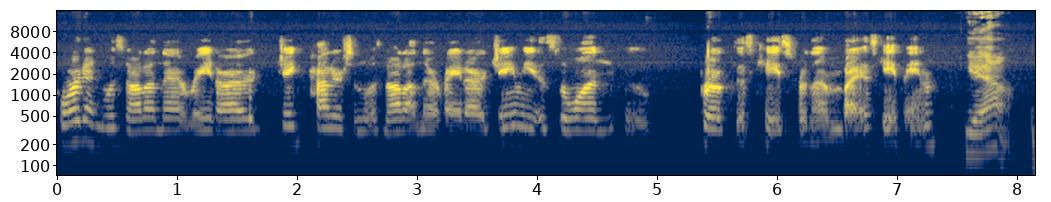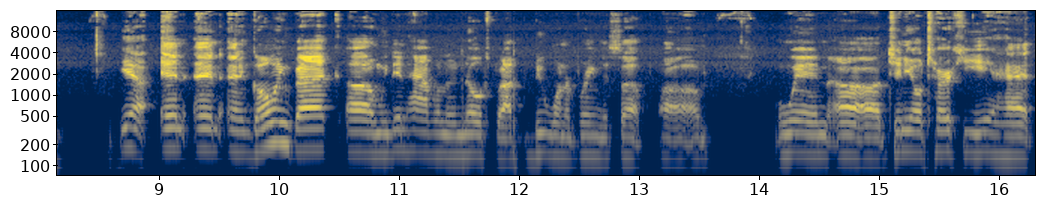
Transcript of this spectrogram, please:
Gordon was not on their radar. Jake Patterson was not on their radar. Jamie is the one who broke this case for them by escaping. Yeah, yeah, and and and going back, um, we didn't have on the notes, but I do want to bring this up. Um, when uh, Jennie-O Turkey had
